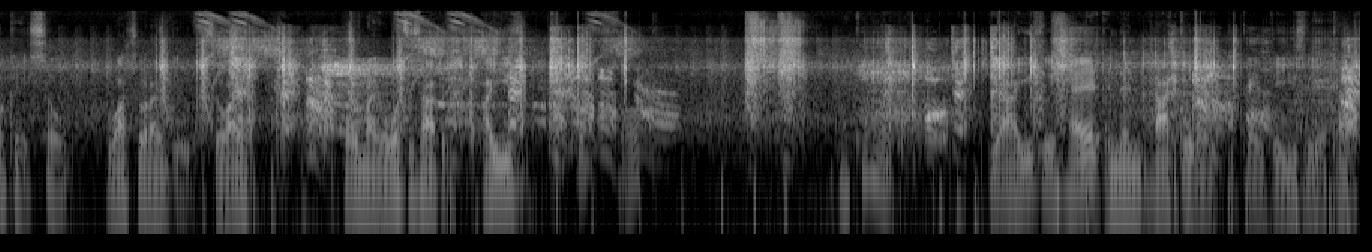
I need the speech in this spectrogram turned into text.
okay. So watch what I do. So I. Oh my god, what's this happening? I use. What the fuck? Why can't I- Yeah, I usually head and then back away because they usually attack.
